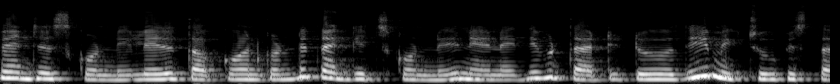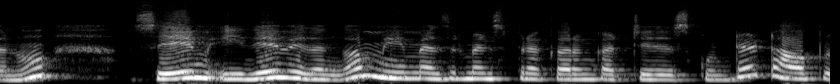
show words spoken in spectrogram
పెంచేసుకోండి. లేదు తక్కువ అనుకుంటే తగ్గించుకోండి. నేనైతే ఇప్పుడు థర్టీ టూది మీకు చూపిస్తాను. సేమ్ ఇదే విధంగా మీ మెజర్మెంట్స్ ప్రకారం కట్ చేసేసుకుంటే టాప్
